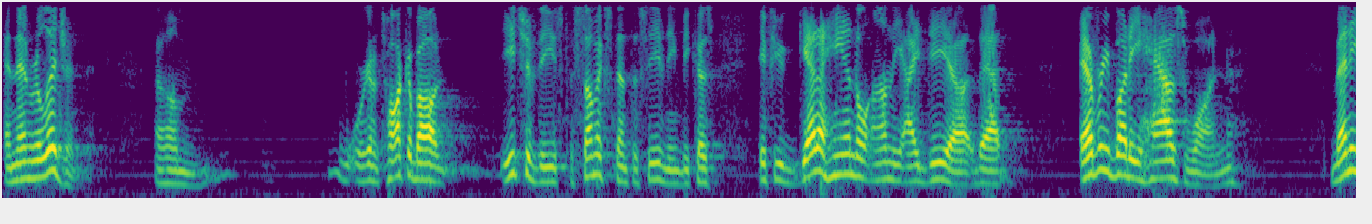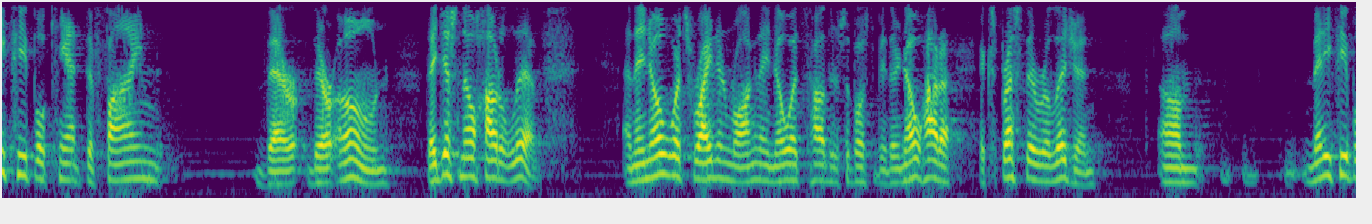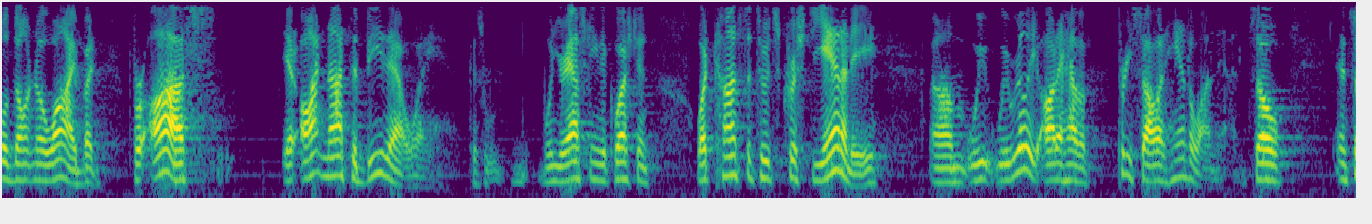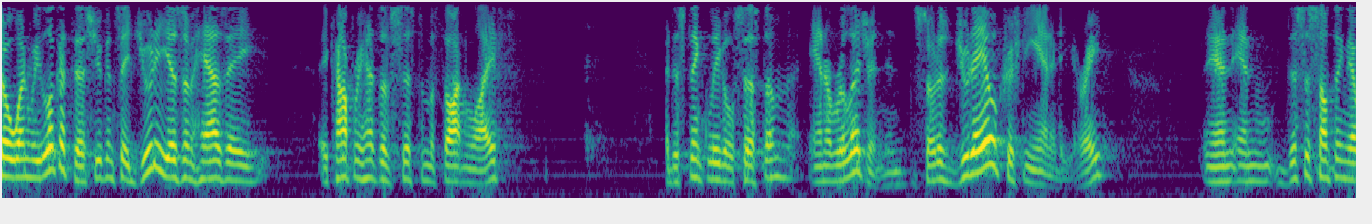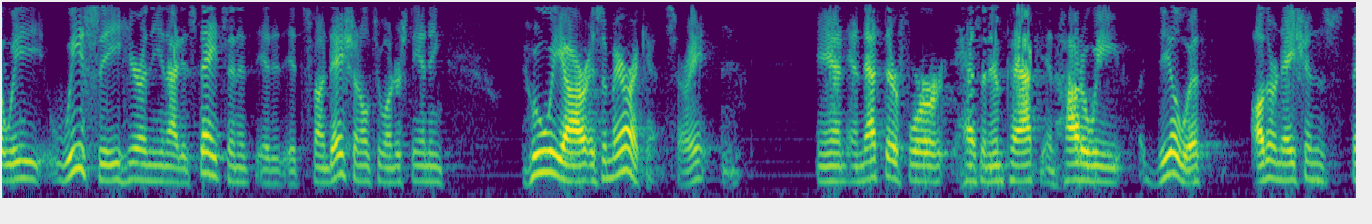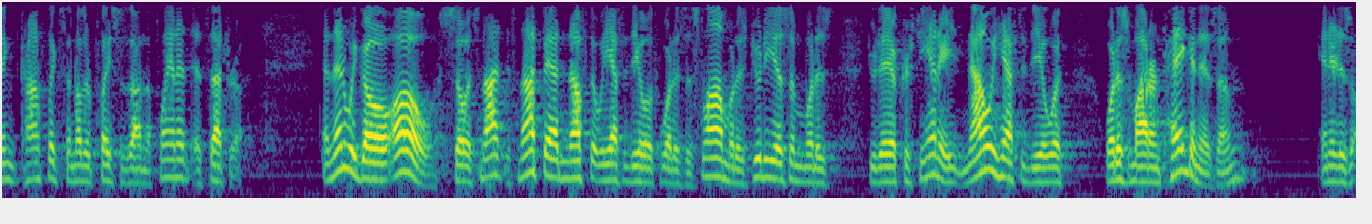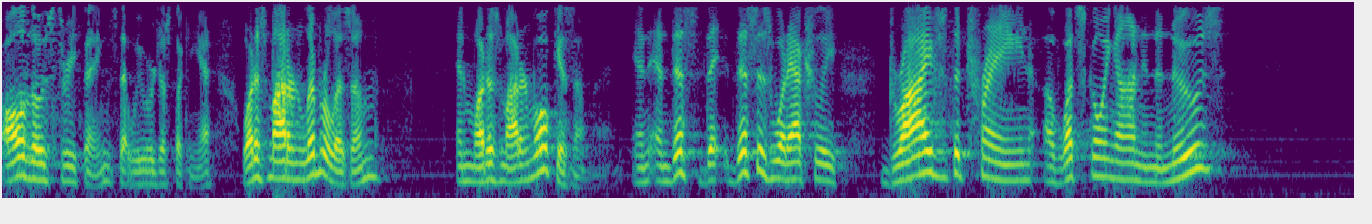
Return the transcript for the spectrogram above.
And then religion. Um, we're going to talk about each of these to some extent this evening because if you get a handle on the idea that everybody has one, many people can't define their, their own, they just know how to live. And they know what's right and wrong, and they know what's, how they're supposed to be, they know how to express their religion. Um, many people don't know why, but for us, it ought not to be that way. Because when you're asking the question, what constitutes Christianity, um, we, we really ought to have a pretty solid handle on that. So, and so when we look at this, you can say Judaism has a, a comprehensive system of thought and life, a distinct legal system, and a religion. And so does Judeo Christianity, right? And, and this is something that we, we see here in the United States, and it, it, it's foundational to understanding who we are as Americans, right? And, and that therefore has an impact in how do we deal with other nations, think conflicts in other places on the planet, etc. And then we go, oh, so it's not, it's not bad enough that we have to deal with what is Islam, what is Judaism, what is Judeo Christianity. Now we have to deal with what is modern paganism, and it is all of those three things that we were just looking at. What is modern liberalism, and what is modern wokeism? And, and this, this is what actually drives the train of what's going on in the news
